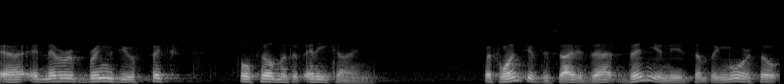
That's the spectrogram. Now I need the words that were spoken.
uh, it never brings you fixed fulfillment of any kind. But once you've decided that, then you need something more. So,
